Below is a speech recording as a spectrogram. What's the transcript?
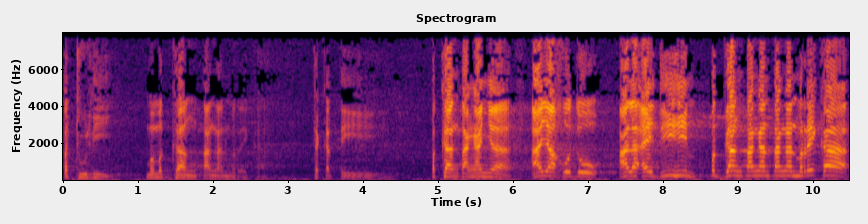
peduli memegang tangan mereka dekati. Pegang tangannya. Ayah khudu ala aidihim. Pegang tangan-tangan mereka.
